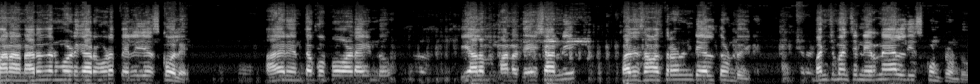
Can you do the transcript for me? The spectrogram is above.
మన నరేంద్ర మోడీ గారు కూడా పెళ్ళి చేసుకోలే. ఆయన ఎంత గొప్పవాడైండు ఇవాళ మన దేశాన్ని పది సంవత్సరాల నుండి వెళ్తుండు మంచి మంచి నిర్ణయాలు తీసుకుంటుండు.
